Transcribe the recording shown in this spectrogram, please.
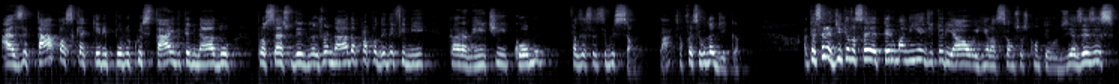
as etapas que aquele público está em determinado processo dentro da jornada para poder definir claramente como fazer essa distribuição. Tá? Essa foi a segunda dica. A terceira dica é você ter uma linha editorial em relação aos seus conteúdos. E às vezes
